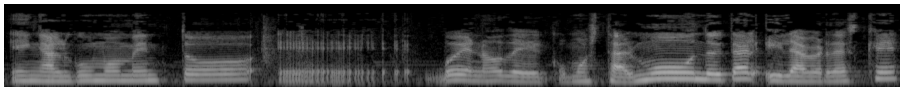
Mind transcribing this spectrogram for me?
en algún momento, eh, bueno, de cómo está el mundo y tal. Y la verdad es que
